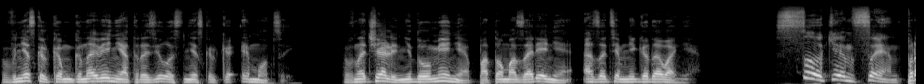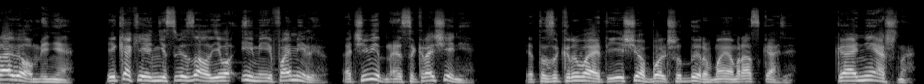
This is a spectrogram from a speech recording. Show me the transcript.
В несколько мгновений отразилось несколько эмоций. Вначале недоумение, потом озарение, а затем негодование. «Сукин сын! Провел меня! И как я не связал его имя и фамилию? Очевидное сокращение. Это закрывает еще больше дыр в моем рассказе. Конечно!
